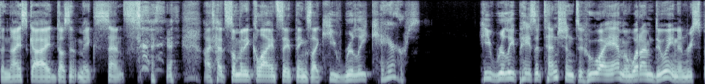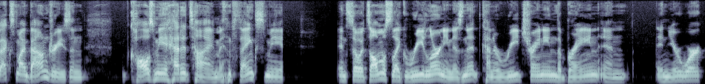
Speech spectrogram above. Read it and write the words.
The nice guy doesn't make sense. I've had so many clients say things like, he really cares. He really pays attention to who I am and what I'm doing and respects my boundaries and calls me ahead of time and thanks me. And so it's almost like relearning, isn't it? Kind of retraining the brain and in your work,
